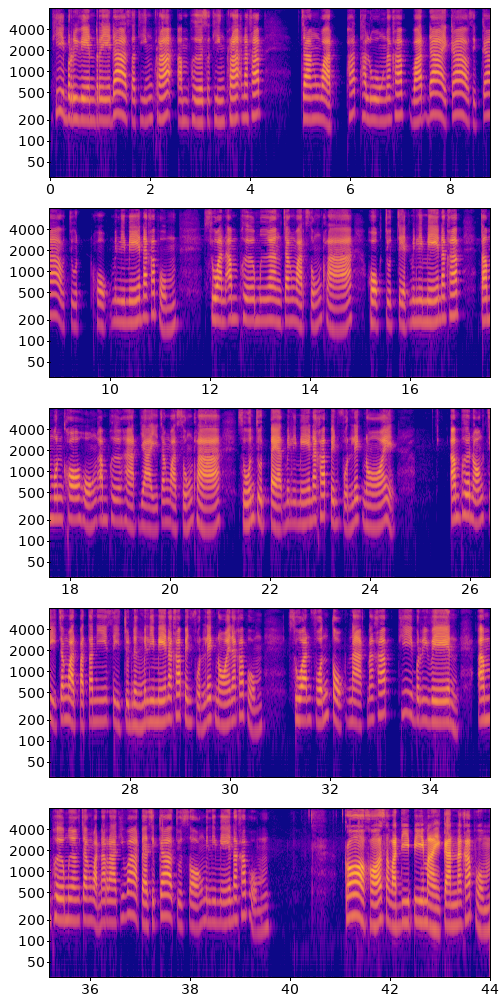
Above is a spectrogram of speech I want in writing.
ที่บริเวณเรดาร์สถิงพระอำเภอสถิงพระนะครับ จังหวัดพัทลุงนะครับ วัดได้ 99.6มิลลิเมตรนะครับผม ส่วนอำเภอเมืองจังหวัดสงขลา 6.7มิลลิเมตรนะครับตำบลคอหงอำเภอหาดใหญ่จังหวัดสงขลา 0.8มิลลิเมตรนะครับ เป็นฝนเล็กน้อย อำเภอหนองจิกจังหวัดปัตตานี 4.1มิลลิเมตรนะครับเป็นฝนเล็กน้อยนะครับผม ส่วนฝนตกหนักนะครับ ที่บริเวณอำเภอเมืองจังหวัดนราธิวาส 89.2มิลลิเมตรนะครับผม ก็ขอสวัสดีปีใหม่กันนะครับผม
